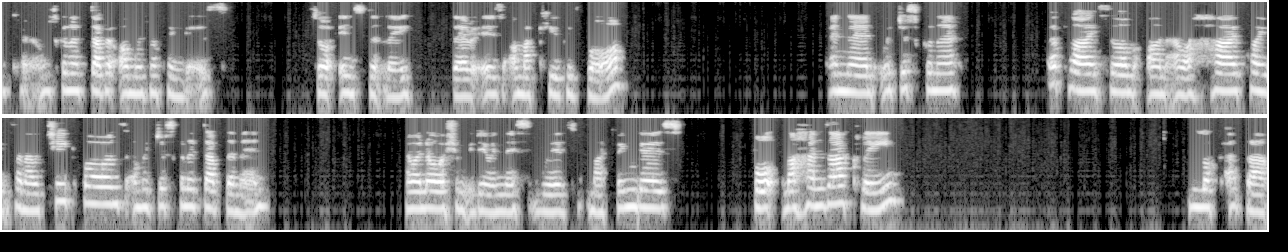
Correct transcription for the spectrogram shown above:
Okay, I'm just going to dab it on with my fingers. So instantly, there it is on my cupid's bow. And then we're just to apply some on our high points on our cheekbones and we're just going to dab them in. Now I know I shouldn't be doing this with my fingers, but my hands are clean. Look at that.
